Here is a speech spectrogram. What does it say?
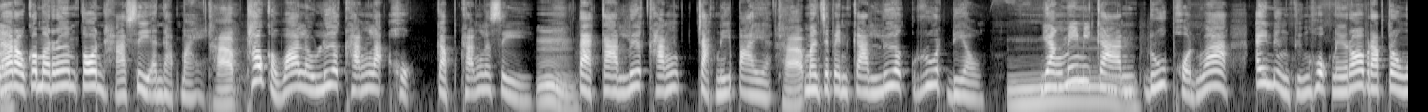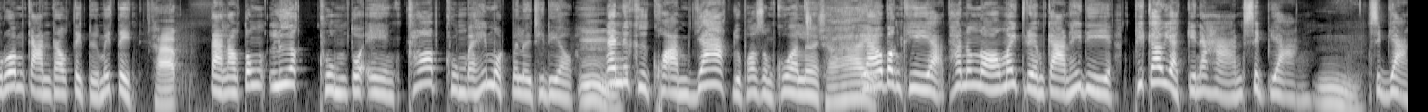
แล้วเราก็มาเริ่มต้นหา 4 อันดับใหม่ครับเท่ากับว่าเราเลือกครั้งละ 6 กับครั้งละอืม4แต่การเลือกครั้งจากนี้ไปอะครับมันจะเป็นการเลือกรวดเดียวอืมยังไม่มีการรู้ผลว่าไอ้หนึ่งถึงหกในรอบรับตรงร่วมกันเราติดหรือไม่ติดครับ แต่เราต้องเลือกคลุมตัวเอง ครอบคลุมไปให้หมดไปเลยทีเดียวอืมนั่นก็คือความยากอยู่พอสมควรเลยใช่แล้วบางทีอะถ้าน้องๆไม่เตรียมการให้ดี พี่ก้าวอยากกินอาหาร 10 อย่างอืม10อย่าง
